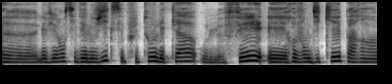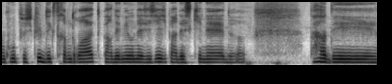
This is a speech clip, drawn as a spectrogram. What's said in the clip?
Euh, les violences idéologiques, c'est plutôt les cas où le fait est revendiqué par un groupuscule d'extrême droite, par des néo-nazis, par des skinheads, par des,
